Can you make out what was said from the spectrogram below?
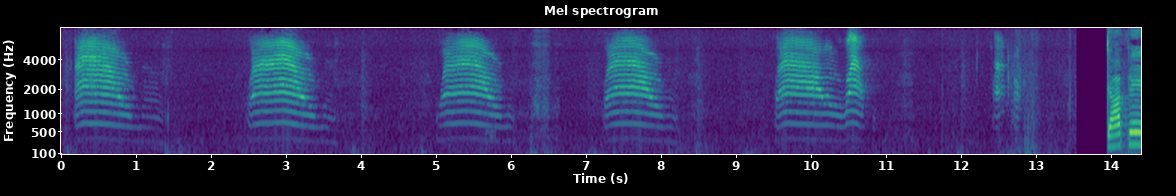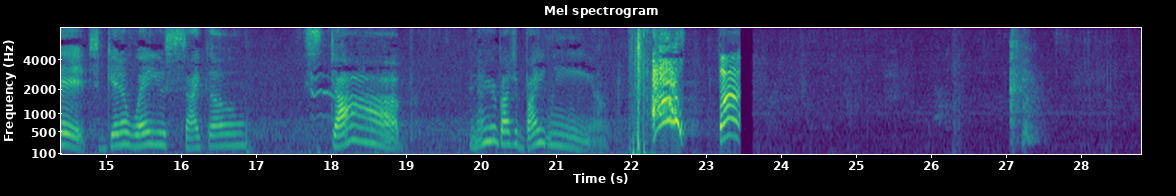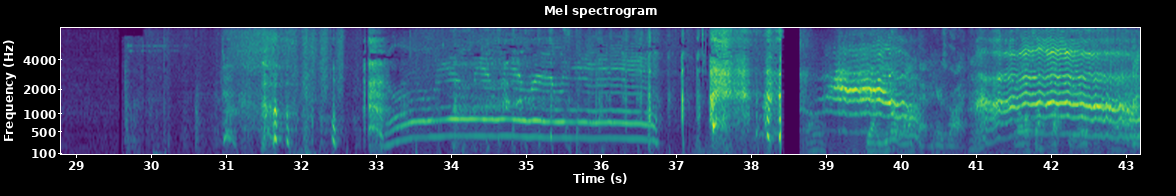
Stop it. Get away, you psycho. Stop. I know you're about to bite me. Ow! Fuck! Yeah, but you don't want that, and here's why.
